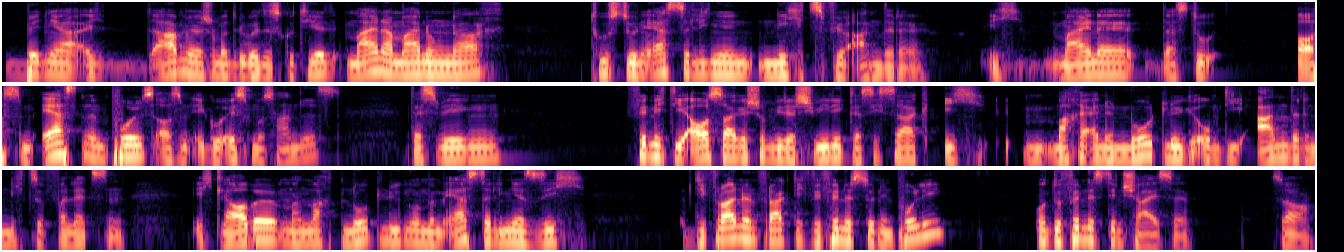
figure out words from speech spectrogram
bin ja, ich, da haben wir schon mal drüber diskutiert. Meiner Meinung nach tust du in erster Linie nichts für andere. Ich meine, dass du aus dem ersten Impuls, aus dem Egoismus handelst. Deswegen finde ich die Aussage schon wieder schwierig, dass ich sage, ich mache eine Notlüge, um die anderen nicht zu verletzen. Ich glaube, man macht Notlügen, um in erster Linie sich. Die Freundin fragt dich, wie findest du den Pulli? und du findest den scheiße. So.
